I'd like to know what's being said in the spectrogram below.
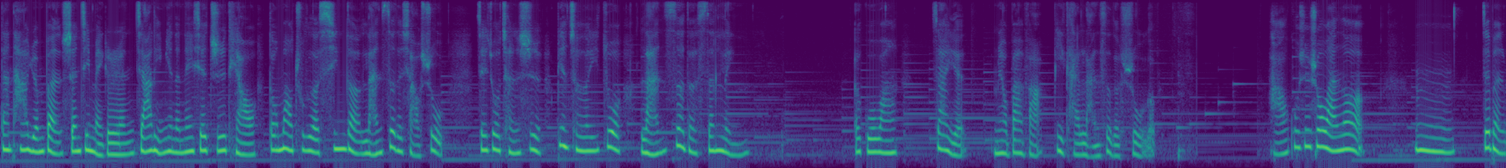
但它原本伸进每个人家里面的那些枝条，都冒出了新的蓝色的小树。这座城市变成了一座蓝色的森林，而国王再也没有办法避开蓝色的树了。好，故事说完了。嗯，这本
